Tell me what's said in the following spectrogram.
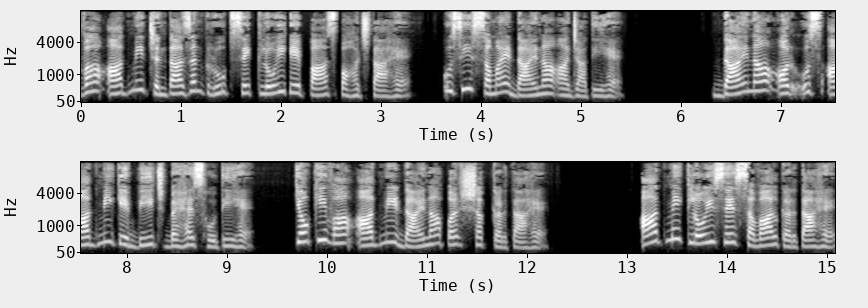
वह आदमी चिंताजनक रूप से क्लोई के पास पहुँचता है। उसी समय डायना आ जाती है। डायना और उस आदमी के बीच बहस होती है, क्योंकि वह आदमी डायना पर शक करता है। आदमी क्लोई से सवाल करता है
